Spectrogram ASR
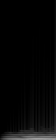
Thank you.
